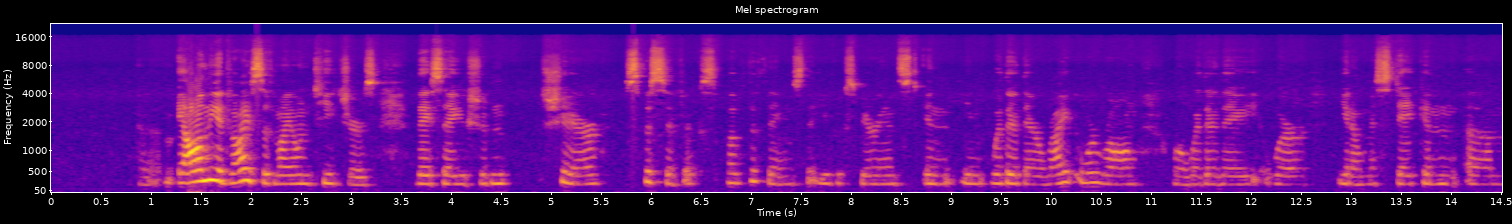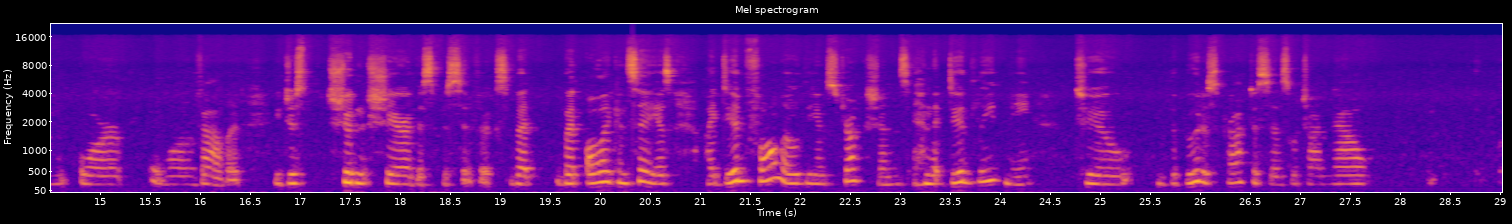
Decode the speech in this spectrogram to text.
uh, on the advice of my own teachers. They say you shouldn't share specifics of the things that you've experienced in, in whether they're right or wrong or whether they were you know mistaken um, or or valid. You just shouldn't share the specifics. But but all I can say is I did follow the instructions and it did lead me to the Buddhist practices, which I'm now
